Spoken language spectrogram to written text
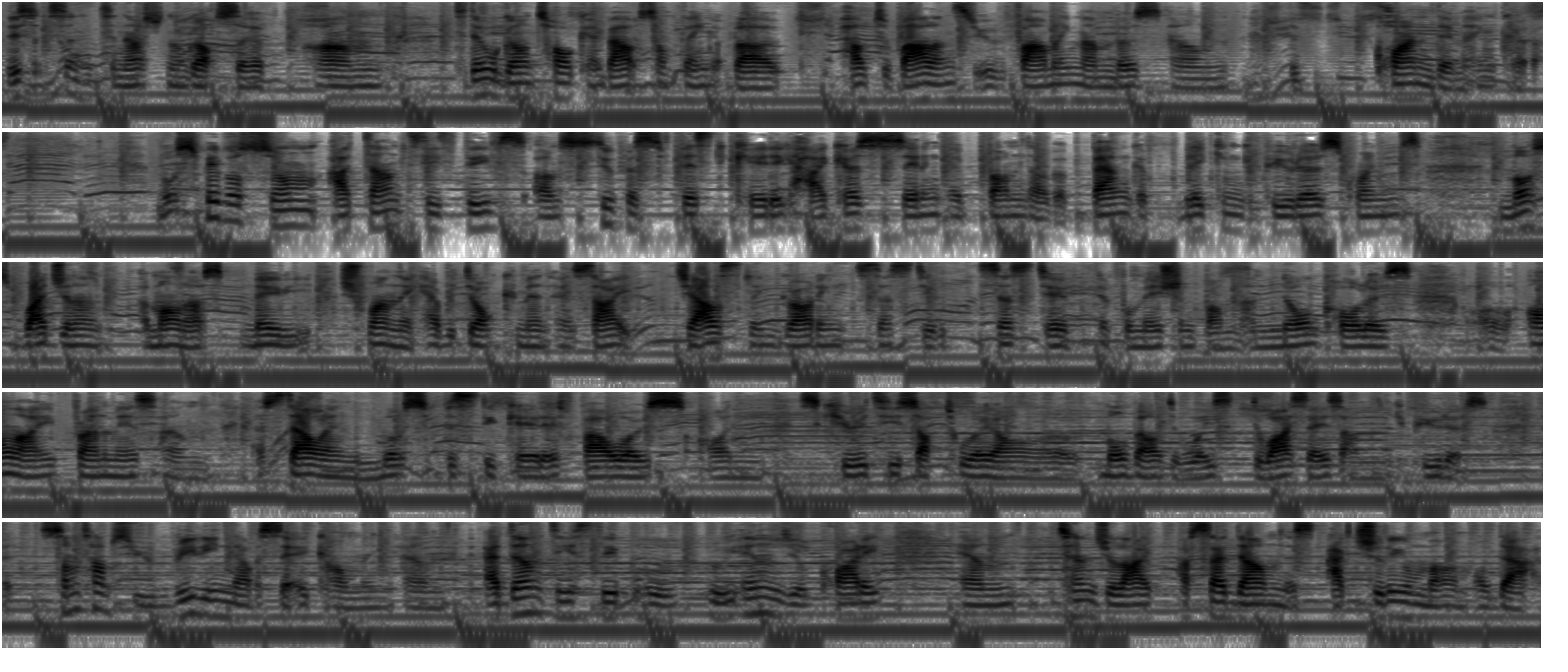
This is an international gossip. Um, today we're going to talk about something about how to balance your family members and the quantum anchor. Most people assume identity thieves are super sophisticated hackers sitting in front of a bank of leaking computer screens. Most vigilant among us may be scanning every document inside, jealously guarding sensitive, sensitive information from unknown callers or online frenemies, um, and installing the most sophisticated firewalls on security software on uh, mobile device, devices and computers but sometimes you really never see it coming, and identity thief will ruin your quality and turn your life upside down is actually your mom or dad.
